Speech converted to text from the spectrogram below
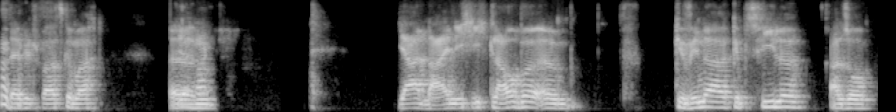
sehr viel Spaß gemacht. Ähm, ja, nein, ich, ich glaube, ähm, Gewinner gibt es viele. Also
